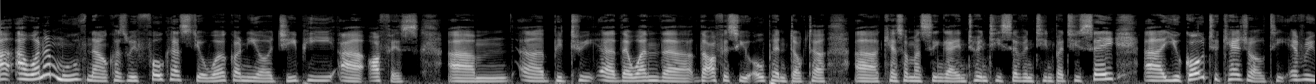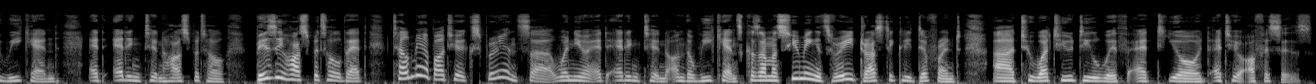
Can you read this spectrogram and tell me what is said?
I, I want to move now because we focused your work on your GP uh, office, um, uh, between uh, the one the the office you opened, Doctor uh, Kheswa Masinga, in 2017. But you say uh, you go to casualty every weekend at Addington Hospital, busy hospital. That tell me about your experience uh, when you're at Addington on the weekends, because I'm assuming it's very drastically different uh, to what you deal with at your at your offices.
